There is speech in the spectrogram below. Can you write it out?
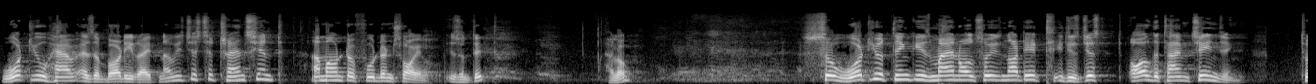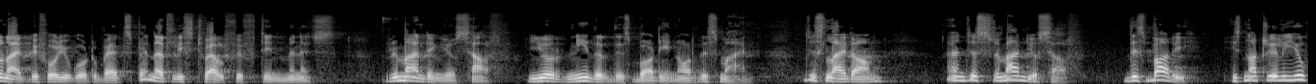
what you have as a body right now is just a transient amount of food and soil, isn't it? Hello? So what you think is mine also is not it, it is just all the time changing. Tonight before you go to bed, spend at least 12, 15 minutes reminding yourself, you're neither this body nor this mind. Just lie down and just remind yourself, this body is not really you.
